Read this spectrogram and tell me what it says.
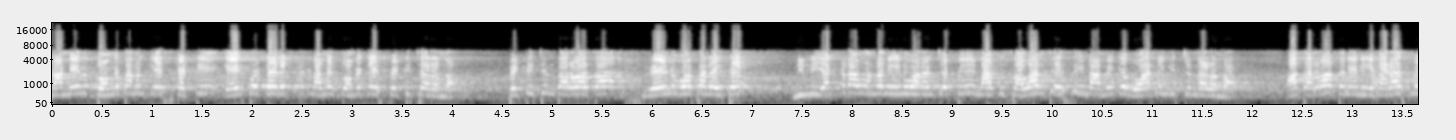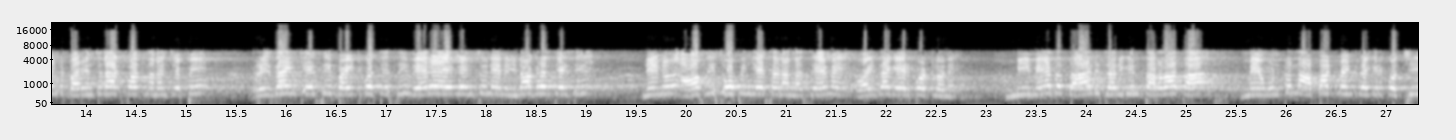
నా మీద దొంగతనం కేసు కట్టి ఎయిర్పోర్ట్ డైరెక్టర్కి నా మీద దొంగ కేసు పెట్టించారన్న. పెట్టించిన తర్వాత వేణుగోపాల్ అయితే నిన్ను ఎక్కడా ఉండలేను అని చెప్పి నాకు సవాల్ చేసి నా మీద వార్నింగ్ ఇచ్చున్నాడన్న. ఆ తర్వాత నేను ఈ హెరాస్మెంట్ భరించలేకపోతున్నానని చెప్పి రిజైన్ చేసి బయటకు వచ్చేసి వేరే ఎయిర్లైన్స్ నేను ఇనాగ్రేట్ చేసి నేను ఆఫీస్ ఓపెన్ చేశానన్న సేమ్ వైజాగ్ ఎయిర్పోర్ట్లోనే మీ మీద దాడి జరిగిన తర్వాత మేము ఉంటున్న అపార్ట్మెంట్ దగ్గరికి వచ్చి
